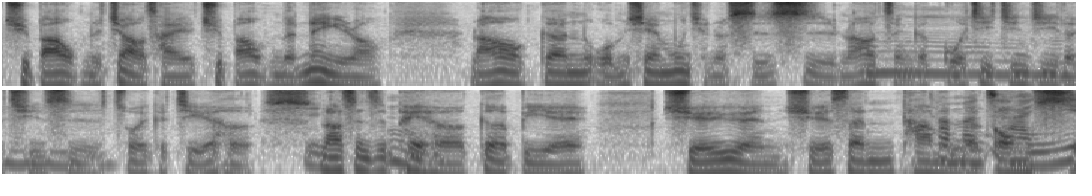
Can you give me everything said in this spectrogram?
去把我们的教材，去把我们的内容，然后跟我们现在目前的时事，然后整个国际经济的情势做一个结合。是，那甚至配合个别学员、学生他们的公司，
